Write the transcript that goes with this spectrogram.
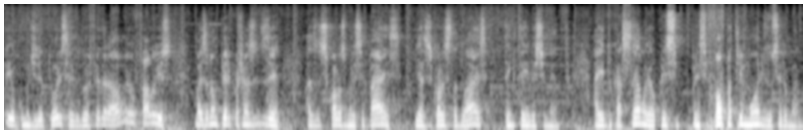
eu, como diretor e servidor federal, eu falo isso. Mas eu não perco a chance de dizer, as escolas municipais e as escolas estaduais têm que ter investimento. A educação é o principal patrimônio do ser humano.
